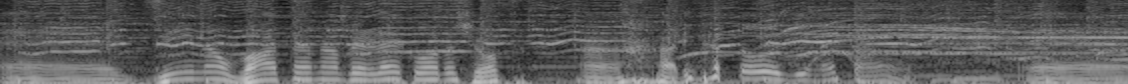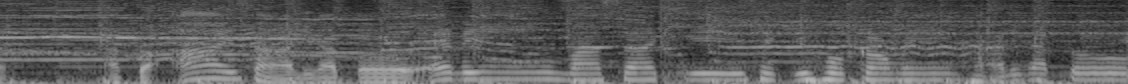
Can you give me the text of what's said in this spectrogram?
えー、ジーナ渡辺レコードショップ。うん、ありがとう、ジーナさん。えー、あと、あいさんありがとう。エリン、まさき、関ほかみん、ありがとう。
